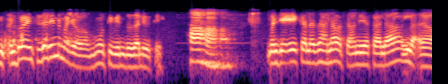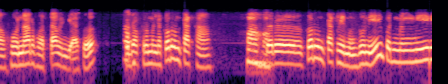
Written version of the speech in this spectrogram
डोळ्यांची झाली ना माझ्या मोतीबिंदू झाली होती. हा हा हा. म्हणजे एकाला झाला होता आणि एकाला होणार होता म्हणजे असं. तर डॉक्टर म्हणला करून टाका. तर करून टाकले मग दोन्ही. पण मग मी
